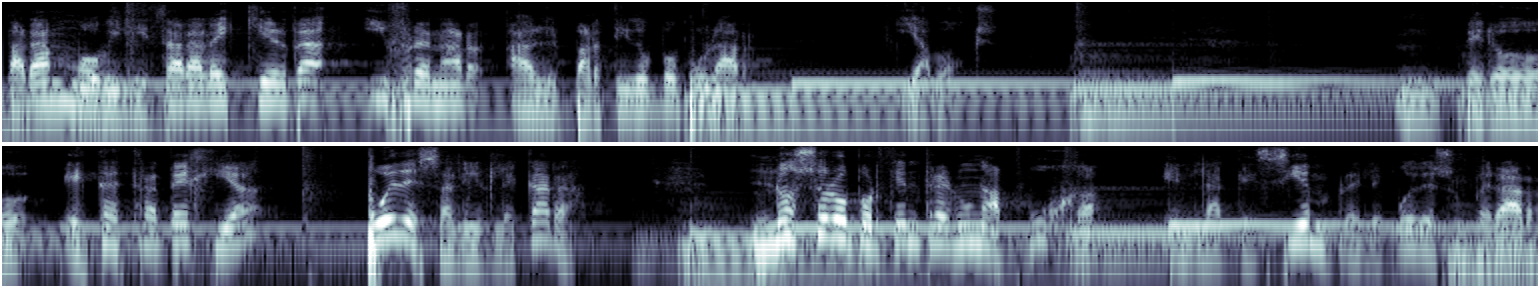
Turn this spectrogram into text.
para movilizar a la izquierda y frenar al Partido Popular y a Vox. Mm, pero esta estrategia puede salirle cara. No solo porque entra en una puja en la que siempre le puede superar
